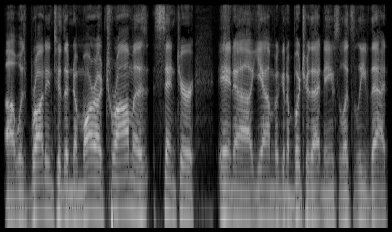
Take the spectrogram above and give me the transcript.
uh, was brought into the Namara Trauma Center and uh, yeah, I'm going to butcher that name, so let's leave that.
